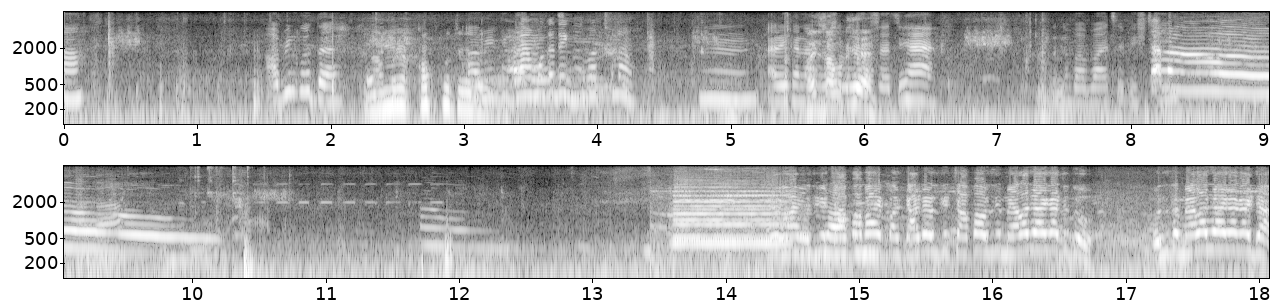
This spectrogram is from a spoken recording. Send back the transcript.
না আবির কোথায়? আমরা কপ করতে আমাকে দেখতে পাচ্ছ না? হুম আর এখানে সব ছোট আছে হ্যাঁ। এখানে বাবা আছে বৃষ্টি। চাপা ভাই গাড়ি ওদিকে চাপা ওদিকে মেলা জায়গা তো। ওদিকে তো মেলা জায়গা গাড়িটা।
